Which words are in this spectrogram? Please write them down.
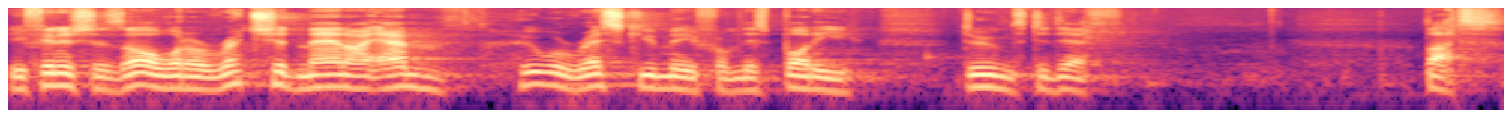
he finishes, Oh, what a wretched man I am. Who will rescue me from this body doomed to death? But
